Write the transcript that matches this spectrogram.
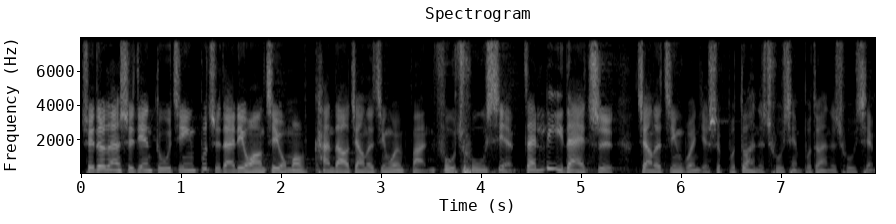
所以这段时间读经，不止在列王记，我们看到这样的经文反复出现在历代志，这样的经文也是不断的出现，不断的出现。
